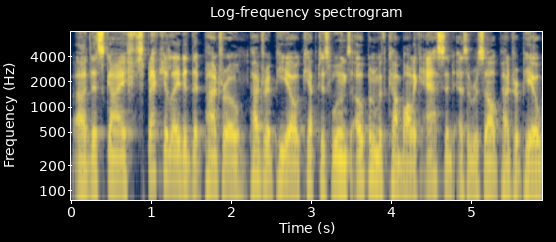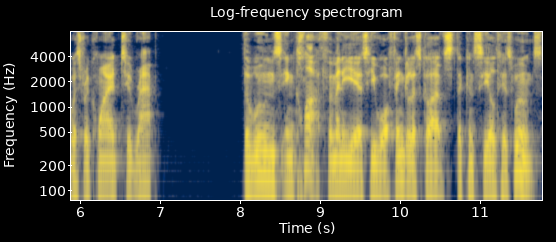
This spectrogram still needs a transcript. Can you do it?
Uh, this guy speculated that Padre, Padre Pio kept his wounds open with carbolic acid. As a result, Padre Pio was required to wrap the wounds in cloth. For many years, he wore fingerless gloves that concealed his wounds.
